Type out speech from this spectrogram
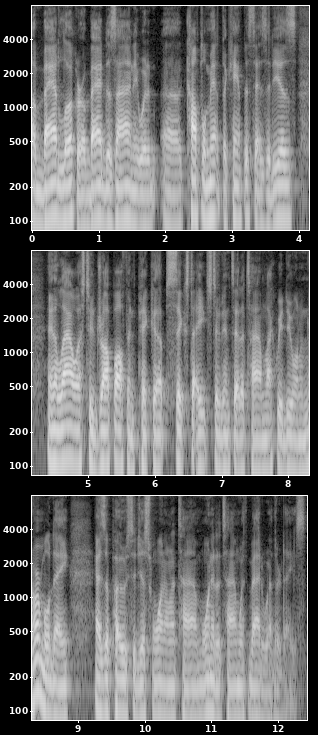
a bad look or a bad design. It would uh, complement the campus as it is and allow us to drop off and pick up six to eight students at a time like we do on a normal day as opposed to just one on a time, one at a time with bad weather days.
